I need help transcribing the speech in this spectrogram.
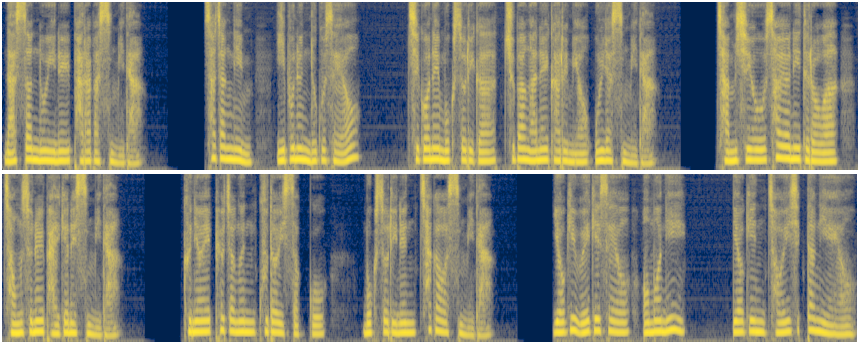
낯선 노인을 바라봤습니다. 사장님, 이분은 누구세요? 직원의 목소리가 주방 안을 가르며 울렸습니다. 잠시 후 서연이 들어와 정순을 발견했습니다. 그녀의 표정은 굳어 있었고 목소리는 차가웠습니다. 여기 왜 계세요, 어머니? 여긴 저희 식당이에요.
